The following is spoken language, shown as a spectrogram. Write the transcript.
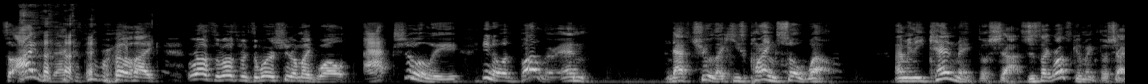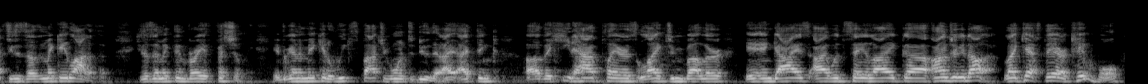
So I knew that because people were like, Russell Westbrook's the worst shooter. I'm like, well, actually, you know, it's Butler, and that's true. Like he's playing so well. I mean, he can make those shots, just like Russ can make those shots. He just doesn't make a lot of them. He doesn't make them very efficiently. If you're going to make it a weak spot, you're going to do that. I, I think uh, the Heat have players like Jimmy Butler and guys I would say like uh, Andre Iguodala. Like, yes, they are capable,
